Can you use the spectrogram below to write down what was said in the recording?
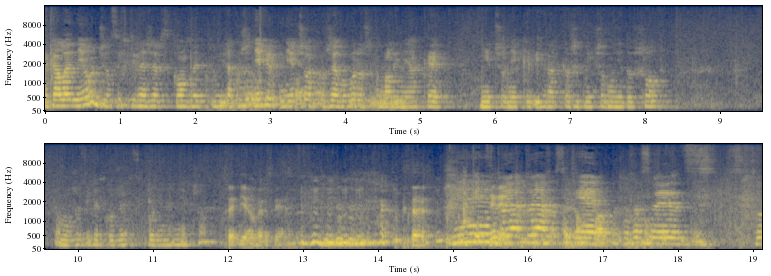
tak ale neodžil si v tínežerskom veku. Akože neviem, niečo akože hovoril, že to mali nejaké niečo niekedy hradka, že k ničomu nedošlo. To môže byť akože splnené niečo? To je jeho verzia. Nie, to ja, to ja zase viem. To zase to,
